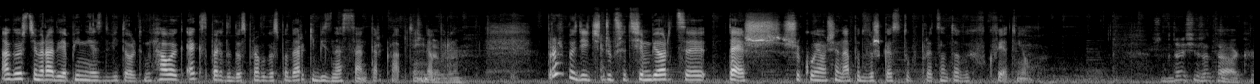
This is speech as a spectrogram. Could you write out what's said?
A gościem Radia PIN jest Witold Michałek, ekspert do spraw gospodarki Business Center Club. Dzień, dobry. Proszę powiedzieć, czy przedsiębiorcy też szykują się na podwyżkę stóp procentowych w kwietniu? Wydaje się, że tak.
